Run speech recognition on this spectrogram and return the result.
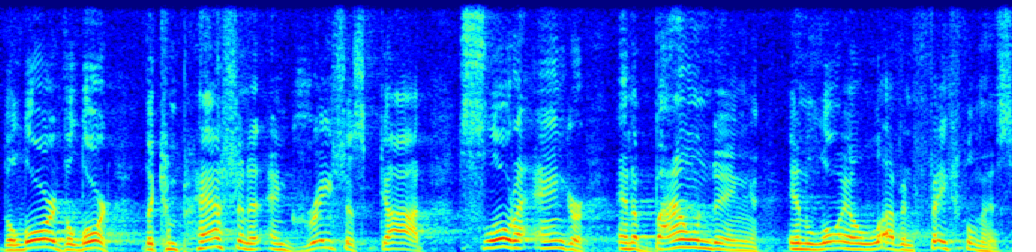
The Lord, the Lord, the compassionate and gracious God, slow to anger and abounding in loyal love and faithfulness,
